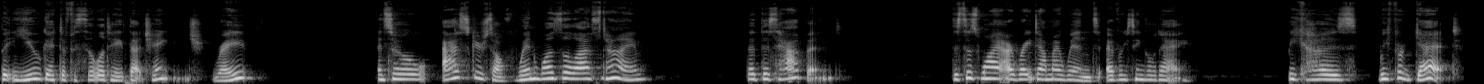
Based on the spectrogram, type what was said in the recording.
but you get to facilitate that change, right? And so ask yourself, when was the last time that this happened? This is why I write down my wins every single day because we forget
